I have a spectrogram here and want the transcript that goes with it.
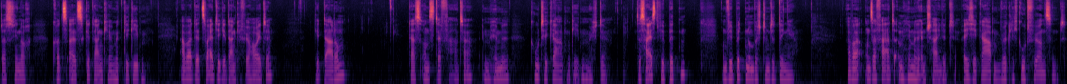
Das hier noch kurz als Gedanke mitgegeben. Aber der zweite Gedanke für heute geht darum, dass uns der Vater im Himmel gute Gaben geben möchte. Das heißt, wir bitten und wir bitten um bestimmte Dinge. Aber unser Vater im Himmel entscheidet, welche Gaben wirklich gut für uns sind.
